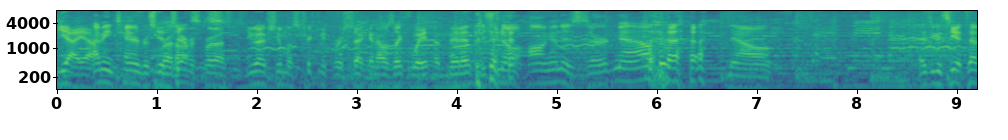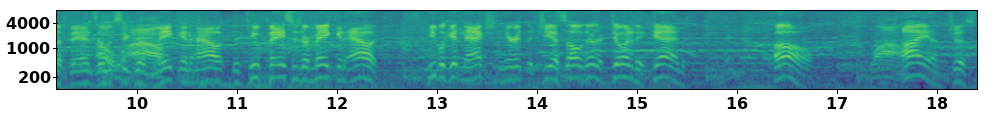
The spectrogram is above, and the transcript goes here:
Yeah, yeah. I mean, Terran versus yeah, Terran versus Protoss. You actually almost tricked me for a second. I was like, wait a minute. Did you know HongUn is Zerg now? no. As you can see, a ton of fans. It Oh, looks like they're making out. The two faces are making out. People getting action here at the GSL. Oh, they're doing it again. Oh, Wow. I am just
